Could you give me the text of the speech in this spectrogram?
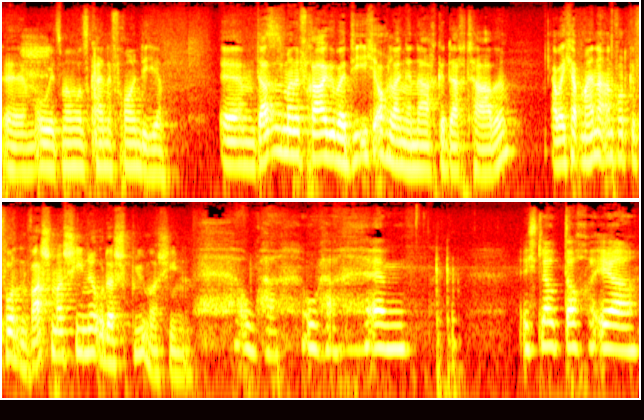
ähm, oh, jetzt machen wir uns keine Freunde hier. Ähm, das ist mal eine Frage, über die ich auch lange nachgedacht habe. Aber ich habe meine Antwort gefunden. Waschmaschine oder Spülmaschine? Oha, oha. Ähm, ich glaube doch eher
